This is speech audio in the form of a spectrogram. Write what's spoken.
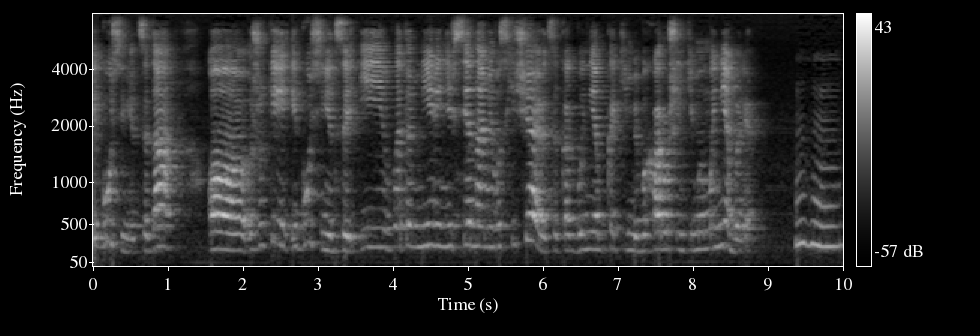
и гусеницы, да. А, жуки и гусеницы. И в этом мире не все нами восхищаются, как бы не, какими бы хорошенькими мы не были. Угу.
